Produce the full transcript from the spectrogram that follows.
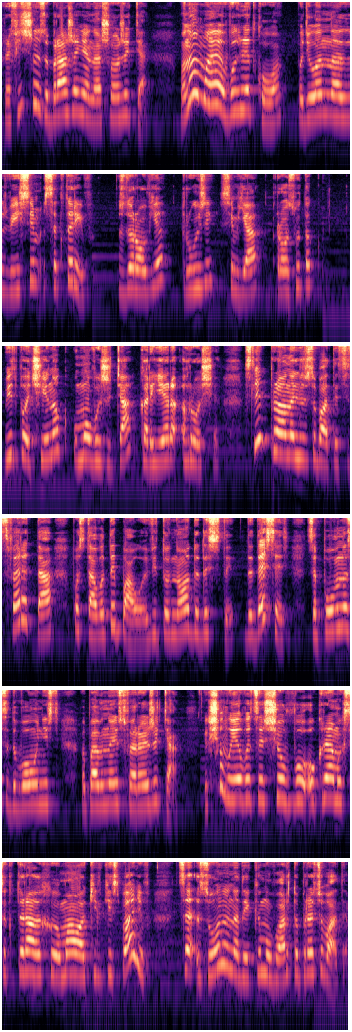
графічне зображення нашого життя. Воно має вигляд кола, поділене на вісім секторів: здоров'я, друзі, сім'я, розвиток. Відпочинок, умови життя, кар'єра, гроші. Слід проаналізувати ці сфери та поставити бали від 1 до 10, де 10 це повна задоволеність певною сферою життя. Якщо виявиться, що в окремих секторах мала кількість балів, це зони, над якими варто працювати.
